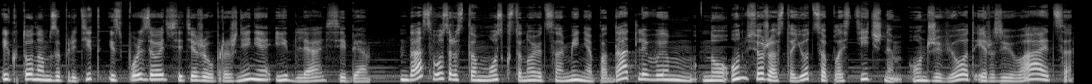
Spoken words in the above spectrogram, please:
и кто нам запретит использовать все те же упражнения и для себя? Да, с возрастом мозг становится менее податливым, но он все же остается пластичным, он живет и развивается,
